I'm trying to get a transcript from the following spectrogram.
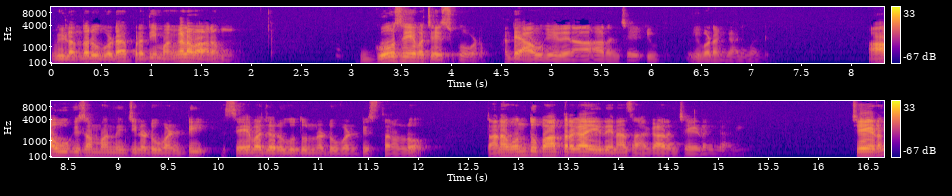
వీళ్ళందరూ కూడా ప్రతి మంగళవారం గోసేవ చేసుకోవడం అంటే ఆవుకి ఏదైనా ఆహారం చే ఇవ్- ఇవ్వడం కానివ్వండి. ఆవుకి సంబంధించినటువంటి సేవ జరుగుతున్నటువంటి స్థలంలో తన వంతు పాత్రగా ఏదైనా సహకారం చేయడం కానీ చేయడం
